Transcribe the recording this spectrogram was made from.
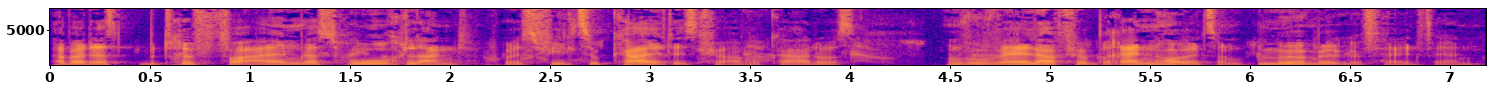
Aber das betrifft vor allem das Hochland, wo es viel zu kalt ist für Avocados und wo Wälder für Brennholz und Möbel gefällt werden.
